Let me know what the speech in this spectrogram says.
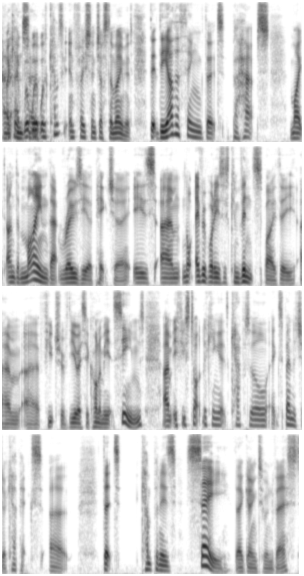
And, okay, and so, we'll, we'll, come to inflation in just a moment. The, the, other thing that perhaps might undermine that rosier picture is um, not everybody is as convinced by the um, uh, future of the US economy, it seems. Um, if you start looking at capital expenditure, capex, uh, that companies say they're going to invest,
